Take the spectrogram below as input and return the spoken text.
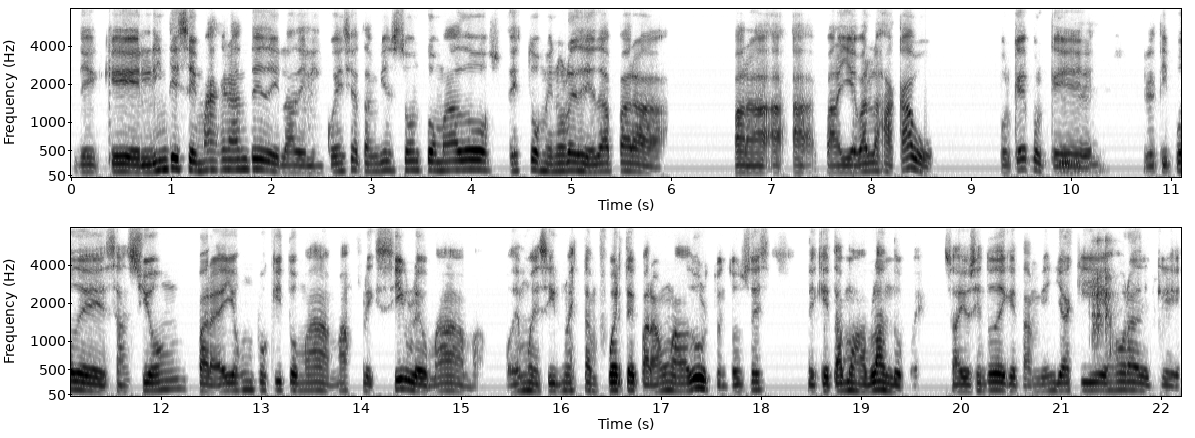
de que el índice más grande de la delincuencia también son tomados estos menores de edad para, para, a- a- para llevarlas a cabo. ¿Por qué? Porque el tipo de sanción para ellos es un poquito más, más flexible o más, más- podemos decir, no es tan fuerte para un adulto. Entonces, ¿de qué estamos hablando? Pues, o sea, yo siento de que también ya aquí es hora de que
